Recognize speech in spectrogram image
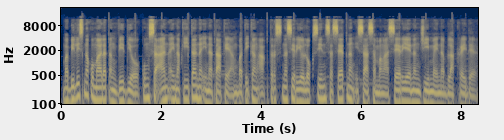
Mabilis na kumalat ang video kung saan ay nakita na inatake ang batikang actress na si Rio Locsin sa set ng isa sa mga serye ng GMA na Black Rider.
